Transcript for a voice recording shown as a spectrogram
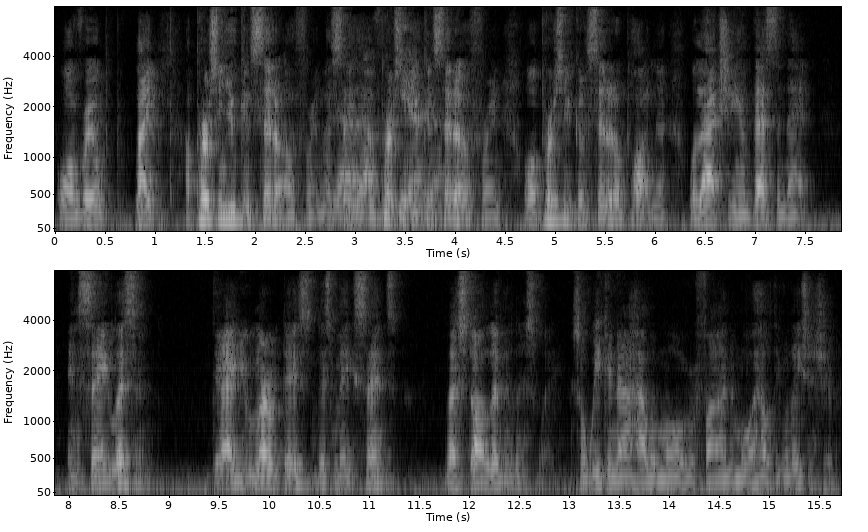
or a real like a person you consider a friend. Let's say that a person yeah, you yeah. consider a friend or a person you consider a partner will actually invest in that and say, "Listen, Dad, you learned this. This makes sense. Let's start living this way, so we can now have a more refined and more healthy relationship."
